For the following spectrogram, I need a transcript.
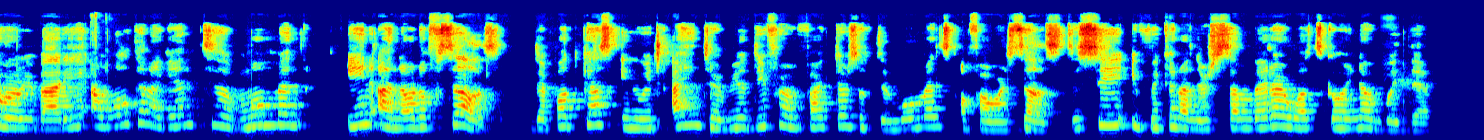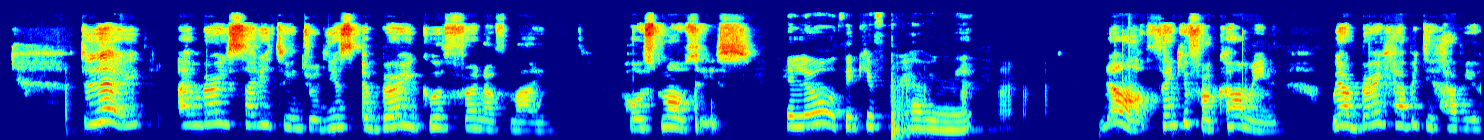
Hello, everybody, and welcome again to Movement in and Out of Cells, the podcast in which I interview different factors of the movements of our cells to see if we can understand better what's going on with them. Today, I'm very excited to introduce a very good friend of mine, Osmosis. Hello, thank you for having me. No, thank you for coming. We are very happy to have you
